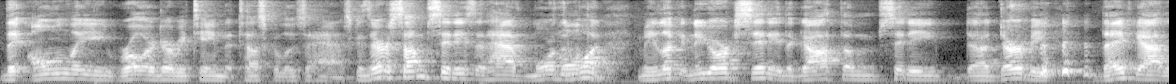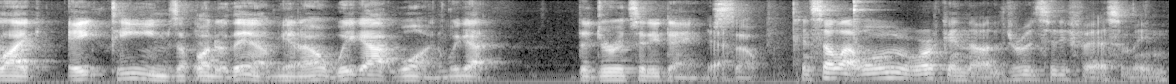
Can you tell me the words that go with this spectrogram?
the only roller derby team that Tuscaloosa has, because there are some cities that have more than one. I mean, look at New York City, the Gotham City uh, Derby. they've got like eight teams up under them. You know, we got one. We got the Druid City Dames. Yeah. So And so, like when we were working uh, the Druid City Fest, I mean,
